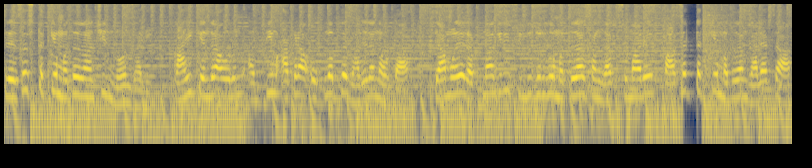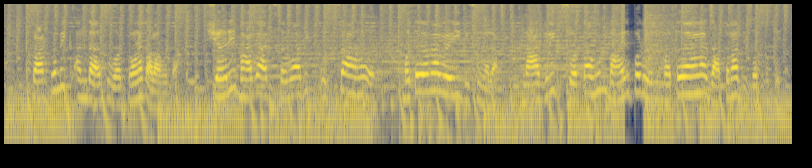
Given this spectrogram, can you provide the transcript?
त्रेसष्ट टक्के मतदानाची नोंद झाली. काही केंद्रावरून अंतिम आकडा उपलब्ध झालेला नव्हता. त्यामुळे रत्नागिरी सिंधुदुर्ग मतदारसंघात सुमारे पासष्ट टक्के मतदान झाल्याचा प्राथमिक अंदाज वर्तवण्यात आला होता. शहरी भागात सर्वाधिक उत्साह मतदानावेळी दिसून आला. नागरिक स्वतःहून बाहेर पडून मतदानाला जाताना दिसत होते.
